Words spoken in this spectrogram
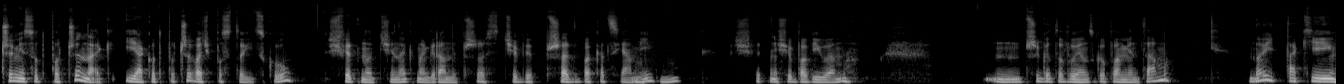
Czym jest odpoczynek i jak odpoczywać po stoicku. Świetny odcinek, nagrany przez ciebie przed wakacjami. Mhm. Świetnie się bawiłem. Mm, przygotowując go, pamiętam. No i taki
